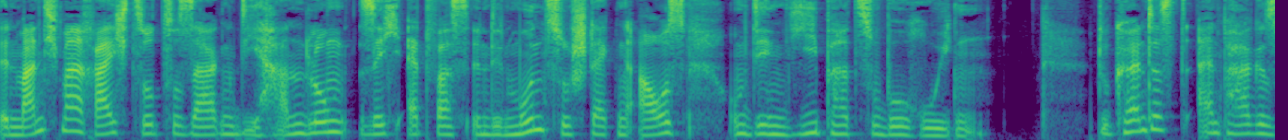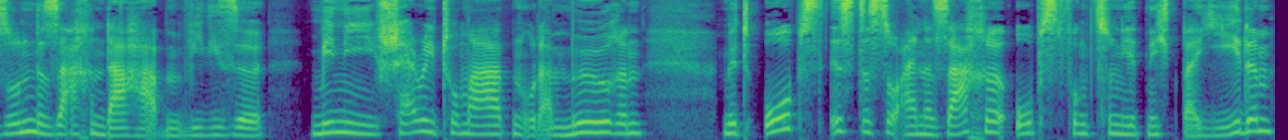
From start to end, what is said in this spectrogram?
Denn manchmal reicht sozusagen die Handlung, sich etwas in den Mund zu stecken, aus, um den Jeeper zu beruhigen. Du könntest ein paar gesunde Sachen da haben, wie diese Mini-Sherry-Tomaten oder Möhren. Mit Obst ist es so eine Sache. Obst funktioniert nicht bei jedem,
